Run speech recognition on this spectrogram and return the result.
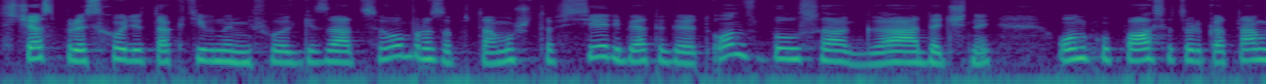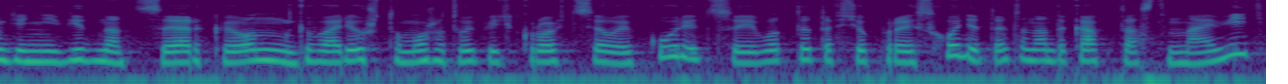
сейчас происходит активная мифологизация образа, потому что все ребята говорят, он был загадочный, он купался только там, где не видно церкви, он говорил, что может выпить кровь целой курицы, и вот это все происходит, это надо как-то остановить,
